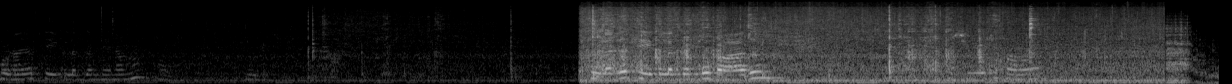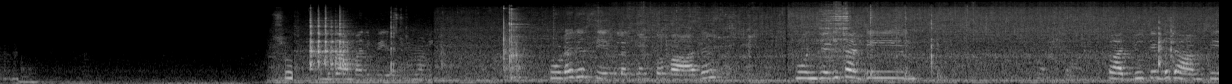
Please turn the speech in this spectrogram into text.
ਥੋੜਾ ਜਿਹਾ ਸੇਕ ਲੱਗਣ ਦੇਣਾ ਵਾ ਥੋੜਾ ਜਿਹਾ ਸੇਕ ਲੱਗਣ ਤੋਂ ਬਾਅਦ। ਬਦਾਮਾਂ ਦੀ ਪੇਸਟ ਬਣਾਉਣੀ। ਥੋੜਾ ਜਿਹਾ ਸੇਕ ਲੱਗਣ ਤੋਂ ਬਾਅਦ, ਹੁਣ ਜਿਹੜੀ ਸਾਡੀ ਕਾਜੂ ਤੇ ਬਦਾਮ ਸੀ,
